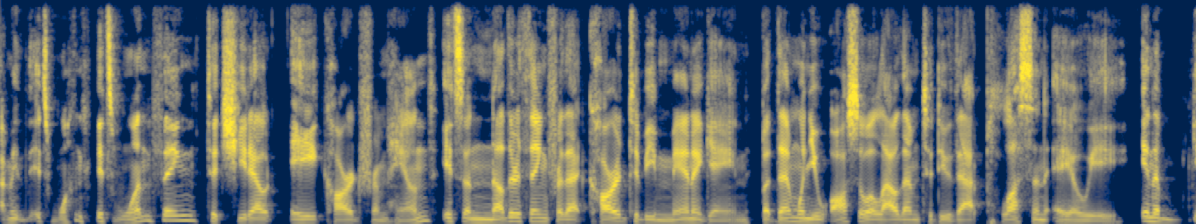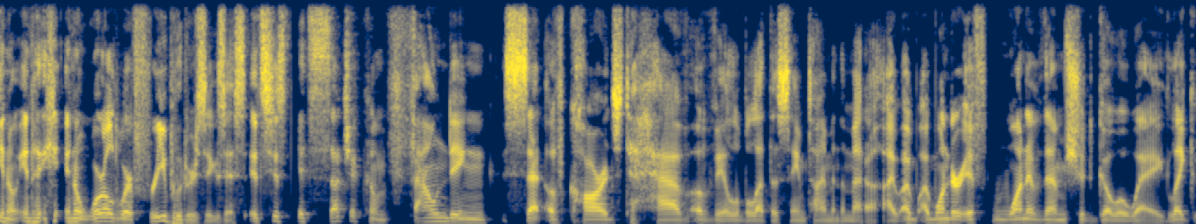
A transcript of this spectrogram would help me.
I mean, it's one it's one thing to cheat out a card from hand. It's another thing for that card to be mana gain. But then when you also allow them to do that plus an AoE in a you know in a in a world where freebooters exist, it's just it's such a confounding set of cards to have available at the same time in the meta. I I, wonder if one of them should go away. Like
